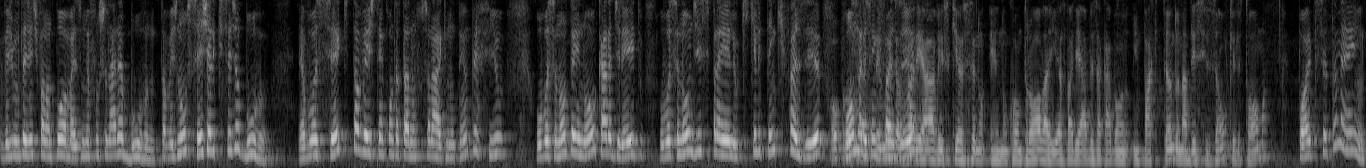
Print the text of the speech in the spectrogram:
vejo muita gente falando, pô, mas o meu funcionário é burro. Talvez não seja ele que seja burro. É você que talvez tenha contratado um funcionário que não tem um perfil, ou você não treinou o cara direito, ou você não disse para ele o que, que ele tem que fazer, O como ele processo tem que muitas fazer. variáveis que você não, ele não controla e as variáveis acabam impactando na decisão que ele toma. Pode ser também.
